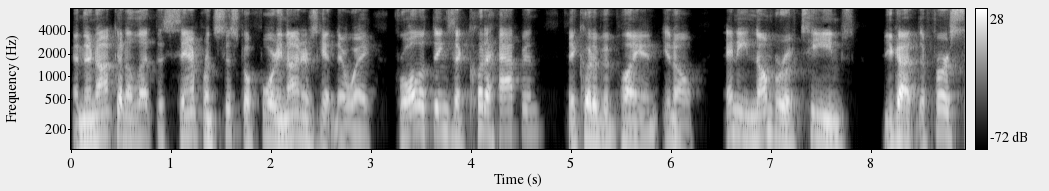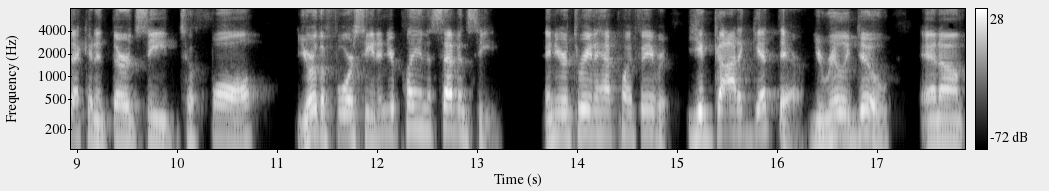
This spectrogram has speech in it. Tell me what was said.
and they're not going to let the San Francisco 49ers get in their way. For all the things that could have happened, they could have been playing, you know, any number of teams. You got the first, second, and third seed to fall. You're the four seed, and you're playing the seven seed, and you're a three and a half point favorite. You got to get there. You really do. And um,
